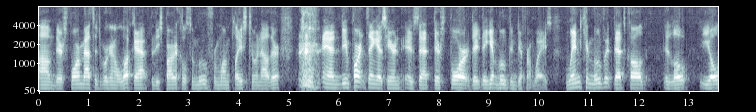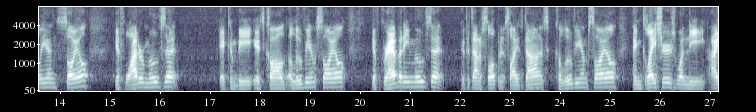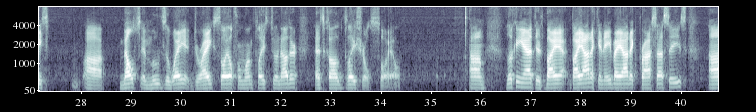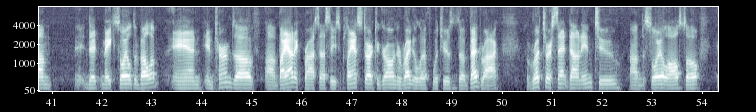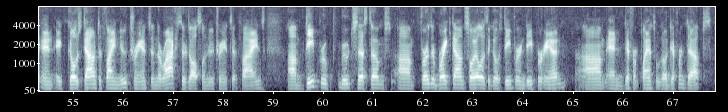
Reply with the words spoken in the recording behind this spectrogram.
Um, there's four methods we're going to look at for these particles to move from one place to another. and the important thing is here is that there's four, they, they get moved in different ways. Wind can move it, that's called aeolian soil. If water moves it, it can be, it's called alluvium soil. If gravity moves it, if it's on a slope and it slides down, it's colluvium soil. And glaciers, when the ice uh, melts and moves away, it drags soil from one place to another. That's called glacial soil. Um, looking at, there's bi biotic and abiotic processes um, that make soil develop. And in terms of um, biotic processes, plants start to grow in the regolith, which is the bedrock. The roots are sent down into um, the soil also, and it goes down to find nutrients. In the rocks, there's also nutrients it finds. Um, deep root, root systems um, further break down soil as it goes deeper and deeper in, um, and different plants will go different depths.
